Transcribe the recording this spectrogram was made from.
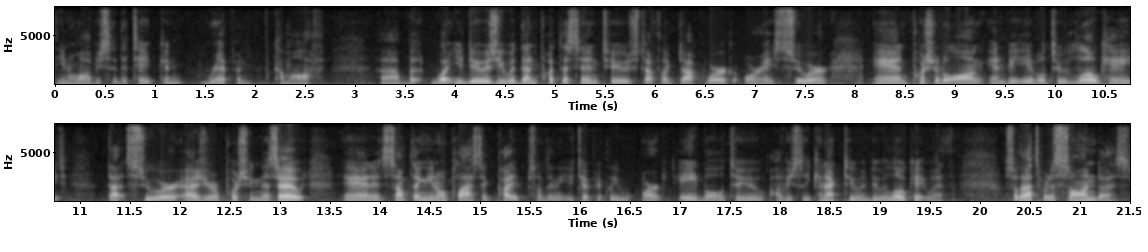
you know, obviously the tape can rip and come off. Uh, but what you do is you would then put this into stuff like ductwork or a sewer and push it along and be able to locate that sewer as you're pushing this out. And it's something you know plastic pipe something that you typically aren't able to obviously connect to and do a locate with. So that's what a sonde does.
